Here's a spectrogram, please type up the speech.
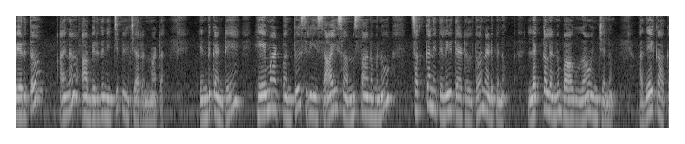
పేరుతో ఆయన ఆ బిరుదునిచ్చి పిలిచారనమాట ఎందుకంటే హేమాడ్ పంతు శ్రీ సాయి సంస్థానమును చక్కని తెలివితేటలతో నడిపెను లెక్కలను బాగుగా ఉంచెను. అదే కాక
